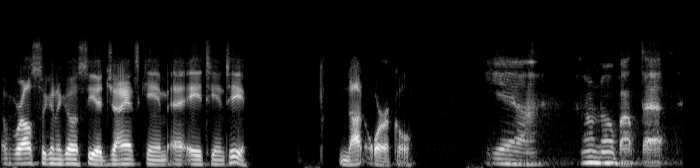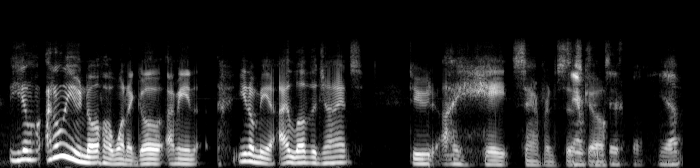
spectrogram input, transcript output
We're also going to go see a Giants game at AT and T, not Oracle. Yeah. I don't know about that. You know, I don't even know if I want to go. I mean, you know me, I love the Giants, dude. I hate San Francisco. San Francisco. Yep.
